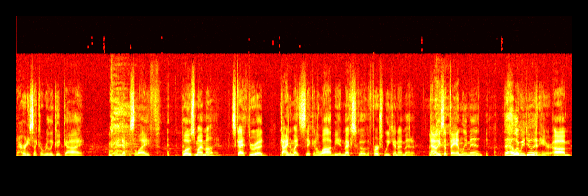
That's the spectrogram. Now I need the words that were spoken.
I heard he's like a really good guy, cleaned up his life. Blows my mind. This guy threw a dynamite stick in a lobby in Mexico the first weekend I met him. Now he's a family man. What the hell are we doing here? Um,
